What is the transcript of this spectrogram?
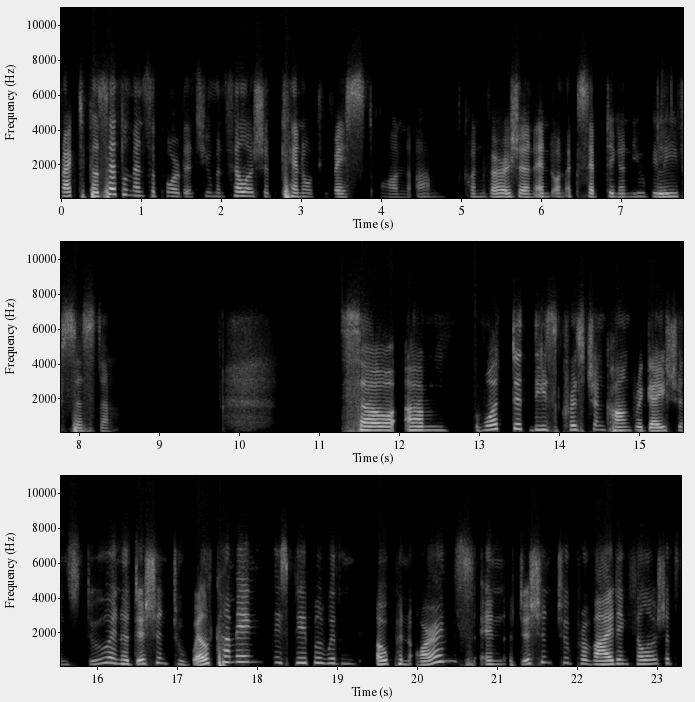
practical settlement support and human fellowship cannot rest on um, conversion and on accepting a new belief system. So, um, what did these Christian congregations do in addition to welcoming these people with open arms, in addition to providing fellowships?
